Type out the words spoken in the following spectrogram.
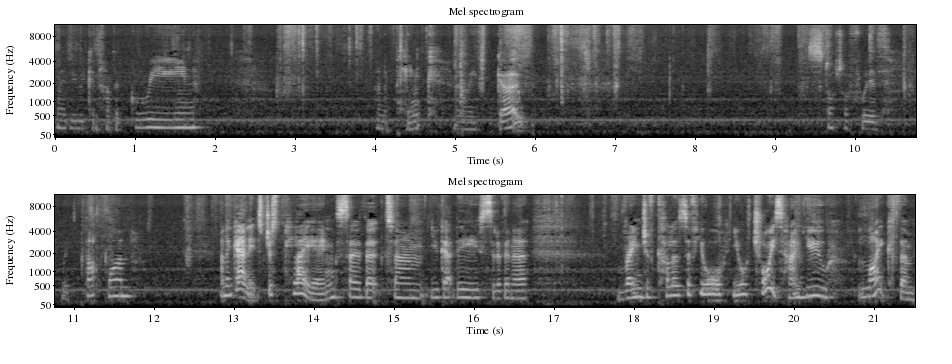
Maybe we can have a green. and a pink. There we go. Start off with, with that one. And again, it's just playing so that um, you get these sort of in a range of colours of your, your choice, how you like them.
